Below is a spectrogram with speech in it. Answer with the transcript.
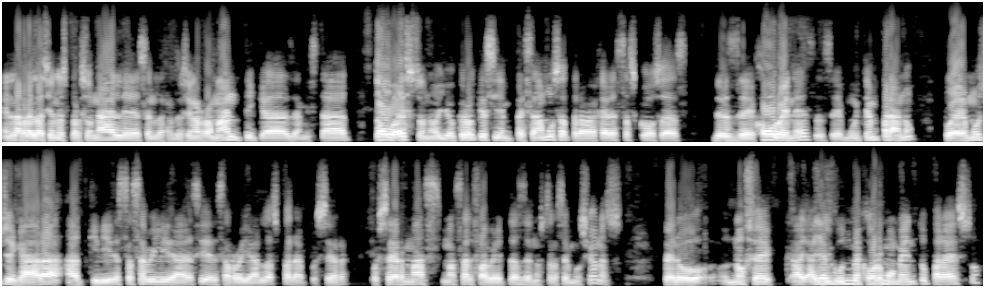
en las relaciones personales, en las relaciones románticas, de amistad, todo esto, ¿no? Yo creo que si empezamos a trabajar estas cosas desde jóvenes, desde muy temprano, podemos llegar a, adquirir estas habilidades y desarrollarlas para pues, ser, pues, ser más, más alfabetas de nuestras emociones. Pero no sé, ¿hay, algún mejor momento para esto?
